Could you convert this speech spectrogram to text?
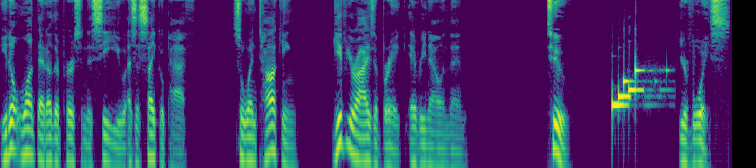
you don't want that other person to see you as a psychopath. So when talking, give your eyes a break every now and then. 2. Your voice.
